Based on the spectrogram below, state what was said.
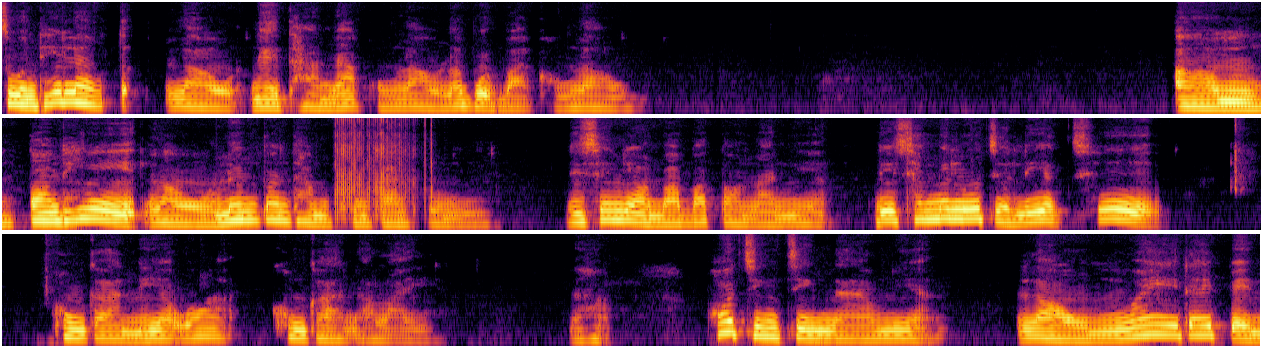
ส่วนที่เราเราในฐานะของเราและบทบาทของเราอตอนที่เราเริ่มต้นทำโครงการทุนดิฉันยอมรับว่าตอนนั้นเนี่ยดิฉันไม่รู้จะเรียกชื่อ โครงการนี้ว่าโครงการอะไรนะคะเพราะจริง ๆแล้วเนี่ยเราไม่ได้เป็น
